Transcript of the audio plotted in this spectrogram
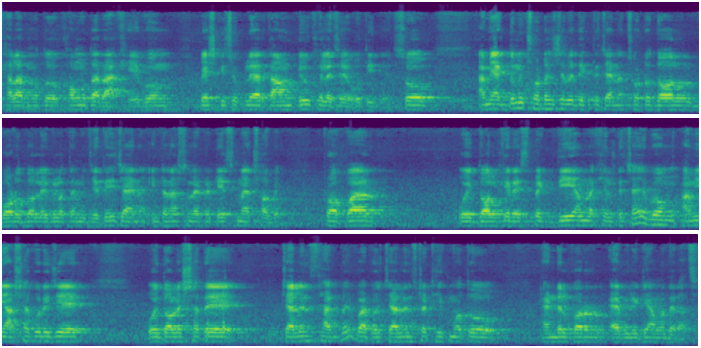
খেলার মতো ক্ষমতা রাখে এবং বেশ কিছু প্লেয়ার কাউন্টিও খেলেছে অতীতে। সো আমি একদমই ছোট হিসেবে দেখতে চাই না। ছোট দল, বড় দল এগুলোতে আমি যেতেই চাই না। ইন্টারন্যাশনাল একটা টেস্ট ম্যাচ হবে। প্রপার ওই দলকে রেসপেক্ট দিয়ে আমরা খেলতে চাই এবং আমি আশা করি যে ওই দলের সাথে চ্যালেঞ্জ থাকবে বাট ওই চ্যালেঞ্জটা ঠিক মতো হ্যান্ডেল করার অ্যাবিলিটি আমাদের আছে।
